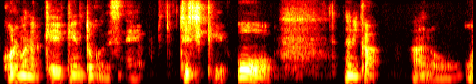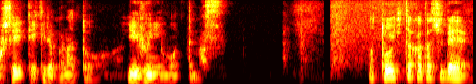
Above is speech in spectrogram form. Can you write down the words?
これまでの経験とかですね、知識を何か、あの、教えていければなというふうに思ってます。といった形で、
